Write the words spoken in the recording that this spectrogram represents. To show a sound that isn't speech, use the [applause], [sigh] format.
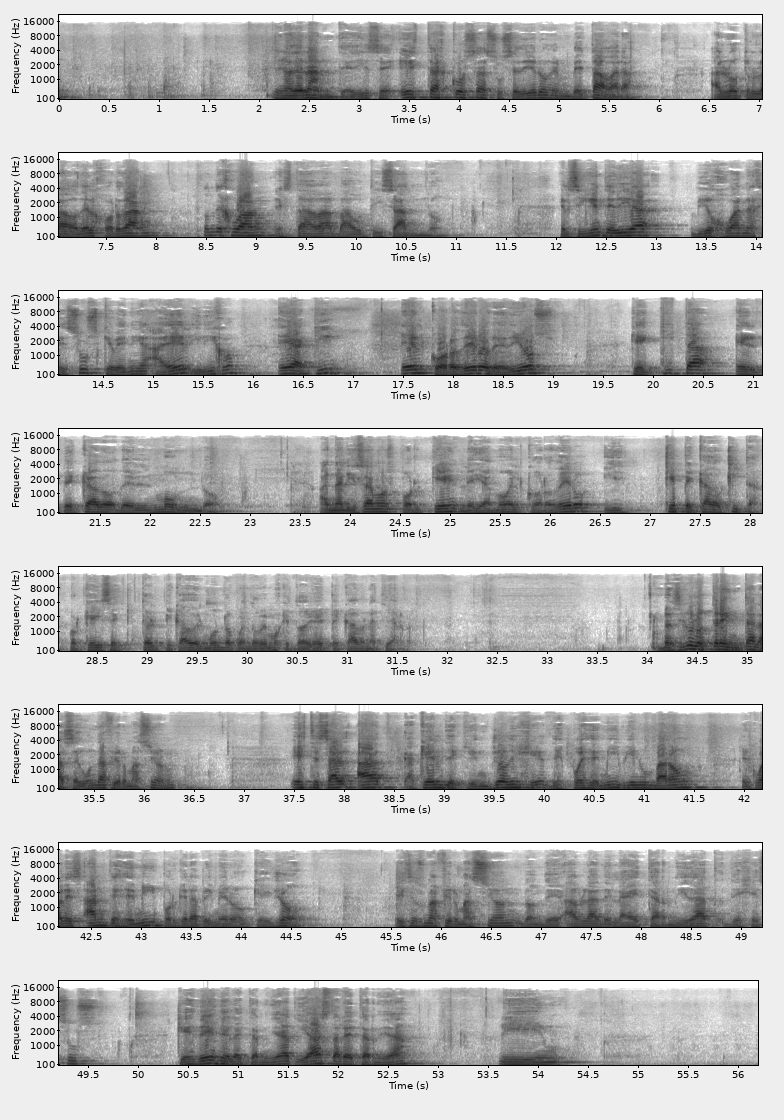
en adelante, dice, estas cosas sucedieron en Betábara, al otro lado del Jordán, donde Juan estaba bautizando. El siguiente día vio Juan a Jesús que venía a él y dijo, he aquí el Cordero de Dios que quita el pecado del mundo. Analizamos por qué le llamó el Cordero y qué pecado quita, por qué dice quitó el pecado del mundo cuando vemos que todavía hay pecado en la tierra. Versículo 30, la segunda afirmación. Este es aquel de quien yo dije, después de mí viene un varón, el cual es antes de mí porque era primero que yo. Esa es una afirmación donde habla de la eternidad de Jesús, que es desde la eternidad y hasta la eternidad. Y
